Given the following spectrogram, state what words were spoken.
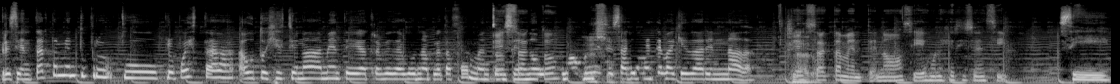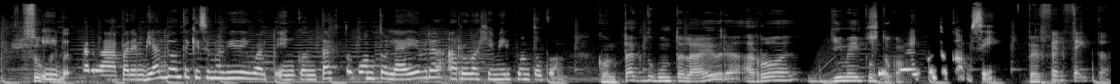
presentar también tu, pro- tu propuesta autogestionadamente a través de alguna plataforma, entonces no, Exacto. no Eso. necesariamente va a quedar en nada. Claro. Exactamente, no, sí, es un ejercicio en sí. Sí, y para, para enviarlo antes que se me olvide igual, en contacto.laebra.gmail.com contacto.laebra.gmail.com .com, sí. Perfecto. Perfecto.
